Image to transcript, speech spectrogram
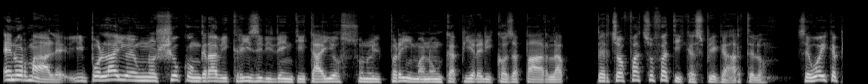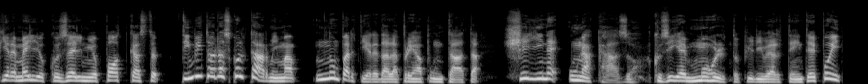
è normale. Il Pollaio è uno show con gravi crisi di identità. Io sono il primo a non capire di cosa parla, perciò faccio fatica a spiegartelo. Se vuoi capire meglio cos'è il mio podcast, ti invito ad ascoltarmi, ma non partire dalla prima puntata. Scegliene una a caso, così è molto più divertente. E poi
